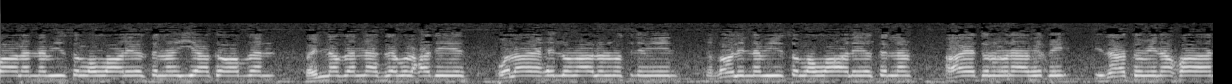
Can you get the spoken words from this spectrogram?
قال النبي صلى الله عليه وسلم إياك والظن فإن الظن أكذب الحديث ولا يحل مال المسلمين. لقول النبي صلى الله عليه وسلم آية المنافق إذا اؤتمن خان.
